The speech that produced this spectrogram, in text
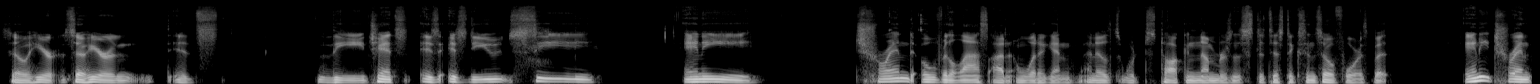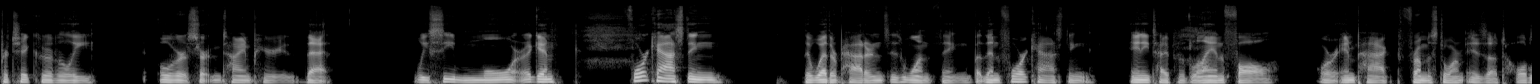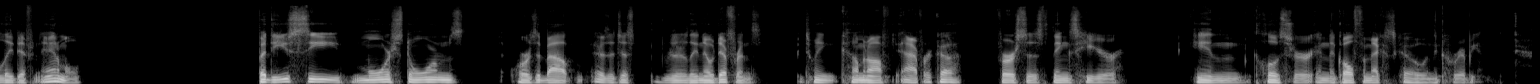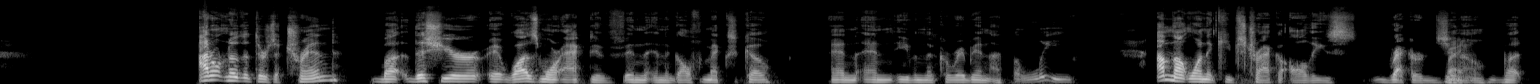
So here, so here, it's the chance is is. Do you see any trend over the last? I don't know what. Again, I know it's, we're just talking numbers and statistics and so forth, but any trend, particularly over a certain time period, that we see more. Again, forecasting the weather patterns is one thing, but then forecasting any type of landfall or impact from a storm is a totally different animal. But do you see more storms, or is it about is it just really no difference between coming off Africa versus things here in closer in the Gulf of Mexico and the Caribbean? I don't know that there's a trend, but this year it was more active in the, in the Gulf of Mexico and and even the Caribbean, I believe. I'm not one that keeps track of all these records, you Right. know, but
